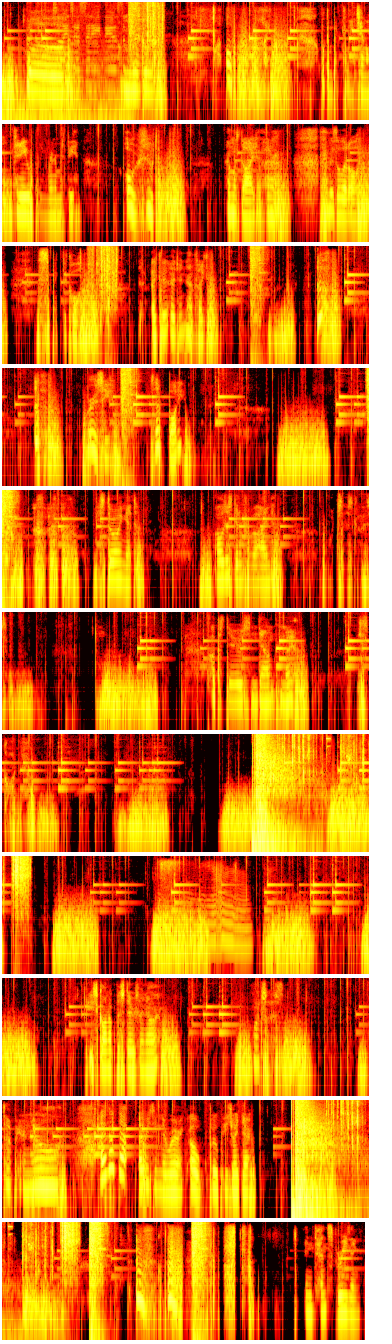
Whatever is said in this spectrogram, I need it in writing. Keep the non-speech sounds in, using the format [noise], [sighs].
Whoa. Oh, hi. Welcome back to my channel. Today we're playing Murder Mystery. Oh, shoot. I almost died. I don't know. It was a little spectacle. I could, I didn't have like. Where is he? Is that a body? Throwing it. I'll just get him from behind. What's this, guys? Upstairs and down there. He's gone now. He's gone up the stairs, I know it. What's this? It's up here now. I like that everything they're wearing. Oh, poop, he's right there. Oof, oof. Intense breathing.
